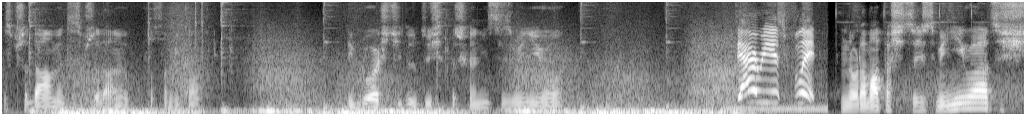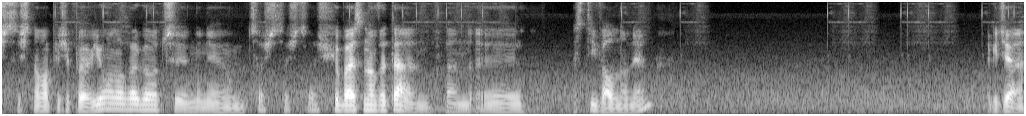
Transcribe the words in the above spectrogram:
To sprzedamy, to sprzedamy. Po co mi to? Biegłości, tu, tu się też chyba nic nie zmieniło. Darius Flint! Dobra, mapa się coś zmieniła, coś, coś na mapie się pojawiło nowego, czy no nie wiem, coś, coś, coś. Chyba jest nowy ten, ten yy, festiwal, no nie? Gdzie?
